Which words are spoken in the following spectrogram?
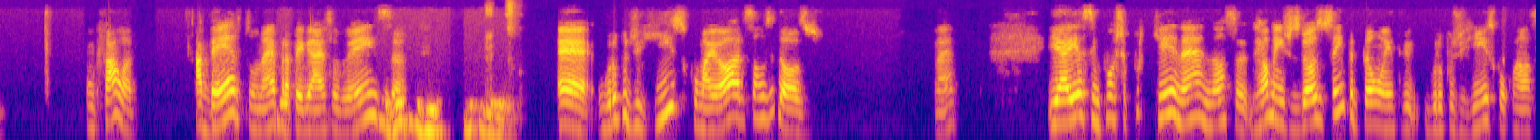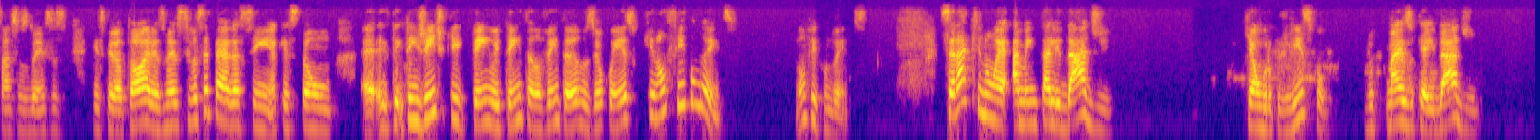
como que fala? Aberto, né, para pegar essa doença. É, o grupo de risco maior são os idosos, né? E aí, assim, poxa, por quê, né? Nossa, realmente, os idosos sempre estão entre grupos de risco com relação a essas doenças respiratórias, mas se você pega, assim, a questão... É, tem, tem gente que tem 80, 90 anos, eu conheço, que não ficam doentes. Não ficam doentes. Será que não é a mentalidade que é um grupo de risco? Mais do que a idade?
